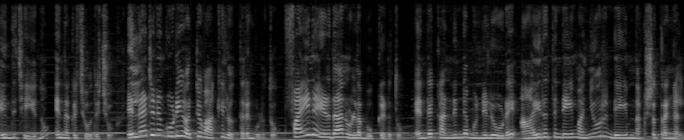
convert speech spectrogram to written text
എന്ത് ചെയ്യുന്നു? എന്നൊക്കെ ചോദിച്ചു. എല്ലാറ്റിനും കൂടി ഒറ്റ വാക്കിൽ ഉത്തരം കൊടുത്തു. ഫൈൻ എഴുതാനുള്ള ബുക്ക് എടുത്തു. എന്റെ കണ്ണിന്റെ മുന്നിലൂടെ ആയിരത്തിന്റെയും അഞ്ഞൂറിന്റെയും നക്ഷത്രങ്ങൾ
